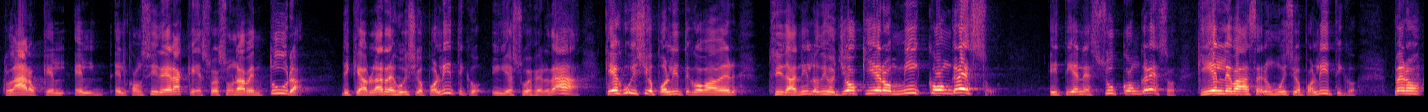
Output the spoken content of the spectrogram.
claro que él, considera que eso es una aventura, de que hablar de juicio político, y eso es verdad. ¿Qué juicio político va a haber si Danilo dijo, yo quiero mi congreso, y tiene su congreso? ¿Quién le va a hacer un juicio político? Pero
